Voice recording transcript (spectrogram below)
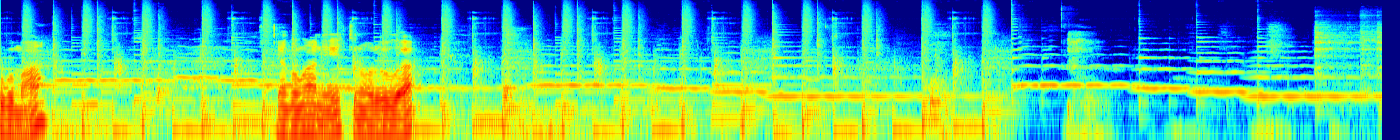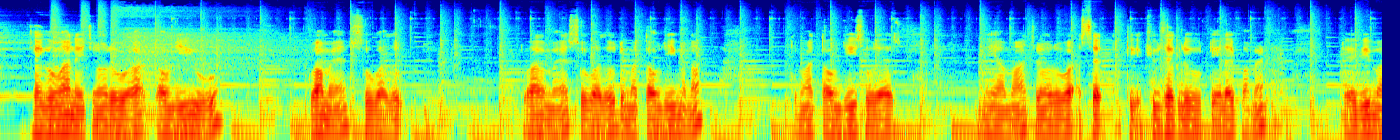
ဥပမာရန်ကုန်ကနေကျွန်တော်တို့ကရန်ကုန်ကနေကျွန်တော်တို့ကတောင်ကြီးကိုတွားမယ်ဆိုပါစို့တွားမယ်ဆိုပါစို့ဒီမှာတောင်ကြီးမှာနော် ဒီမှာတောင်ကြီးဆိုတဲ့နေရာမှာကျွန်တော်တို့ကအဆက်ဒီအဖြူဆက်ကလေးကိုတည်လိုက်ပါမယ်တည်ပြီးမှ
